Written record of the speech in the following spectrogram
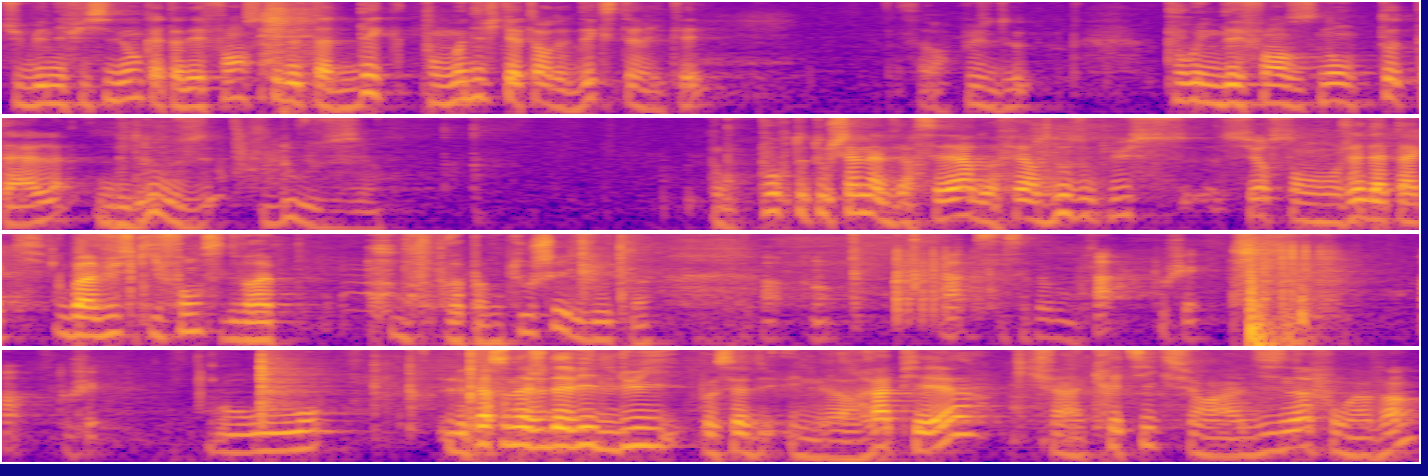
Tu bénéficies donc à ta défense que de ta dé- ton modificateur de dextérité, savoir plus de, pour une défense non totale de 12. 12. Donc pour te toucher, un adversaire doit faire 12 ou plus sur son jet d'attaque. Bah, vu ce qu'ils font, ça devrait, ça devrait pas me toucher, les autres. là. Ah, non. Ah, ça c'est pas bon. Ah, touché. Ah, touché. Oh. Le personnage de David, lui, possède une rapière qui fait un critique sur un 19 ou un 20.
